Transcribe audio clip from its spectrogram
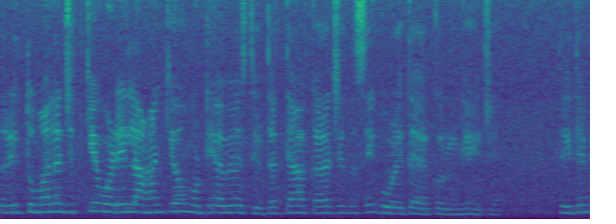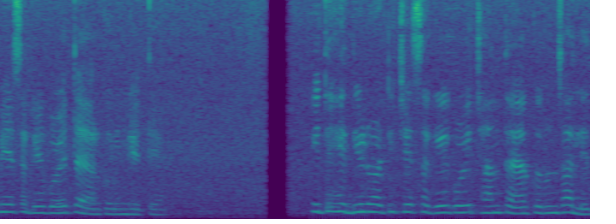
तरी तुम्हाला जितके वडे लहान किंवा मोठे हवे असतील तर त्या आकाराचे तसे गोळे तयार करून घ्यायचे. तर इथे मी हे सगळे गोळे तयार करून घेते. इथे हे दीड वाटीचे सगळे गोळे छान तयार करून झालेत.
